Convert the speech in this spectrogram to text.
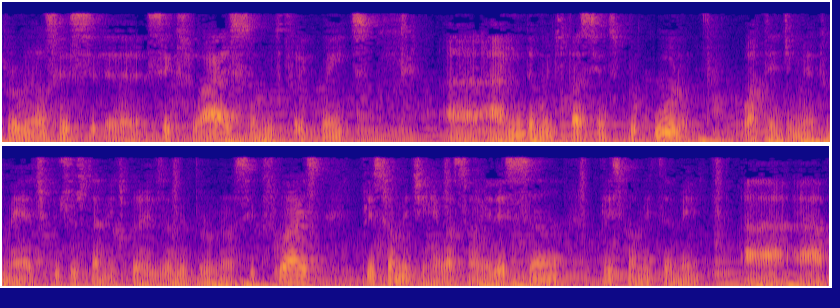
problemas é, sexuais, que são muito frequentes ainda, muitos pacientes procuram o atendimento médico justamente para resolver problemas sexuais, principalmente em relação à ereção, principalmente também a,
